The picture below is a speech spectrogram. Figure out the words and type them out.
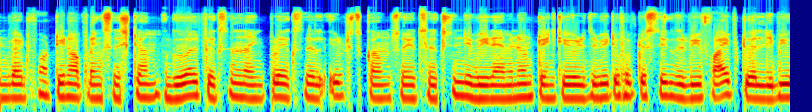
Android 14 operating system. Google Pixel 9 Pro XL it comes with 16GB RAM and 28GB, 256GB, 512GB,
